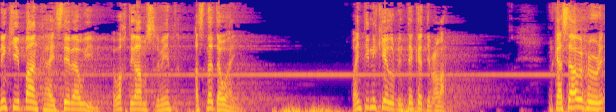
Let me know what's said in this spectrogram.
Ninkii baanka haystay baa u yimid. Ee wakhtigaa muslimiinta qasnadda u hayay. Waa intii ninkeedu dhintay kadib cumar. Markaasaa wuxuu idhi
